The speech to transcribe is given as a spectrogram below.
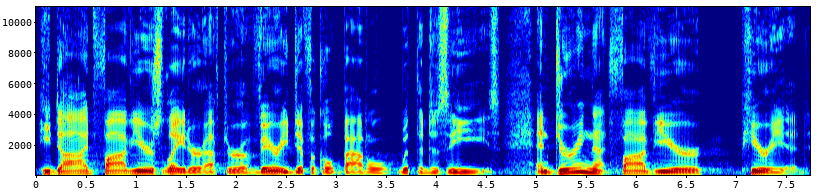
He died five years later after a very difficult battle with the disease. And during that five year period,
